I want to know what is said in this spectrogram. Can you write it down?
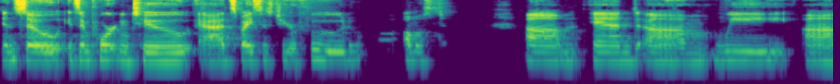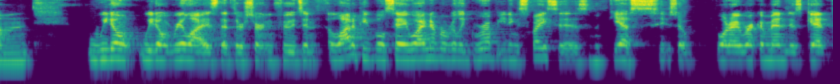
and so it's important to add spices to your food almost. Um, and um, we um, we don't we don't realize that there's certain foods. And a lot of people say well i never really grew up eating spices. Yes so what i recommend is get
